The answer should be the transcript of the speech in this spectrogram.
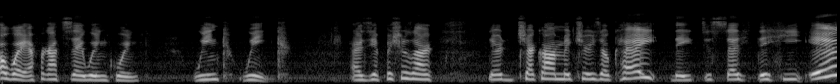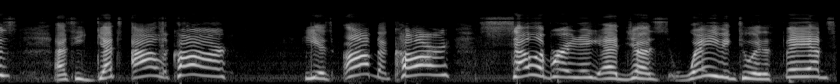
Oh wait, I forgot to say wink, wink, wink, wink. As the officials are there to check on, make sure he's okay. They just said that he is. As he gets out of the car, he is on the car, celebrating and just waving to his fans.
